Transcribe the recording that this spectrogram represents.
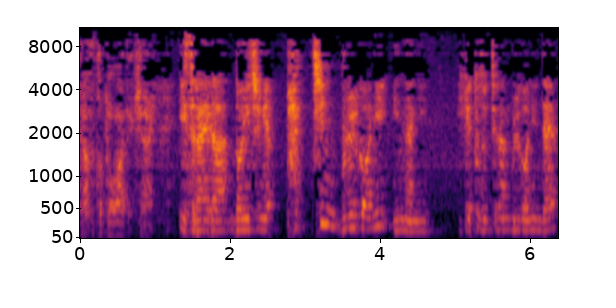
立つことはできない 이스라엘아 너희 중에 바친 물건이 있나니 이게 도둑질한 물건인데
